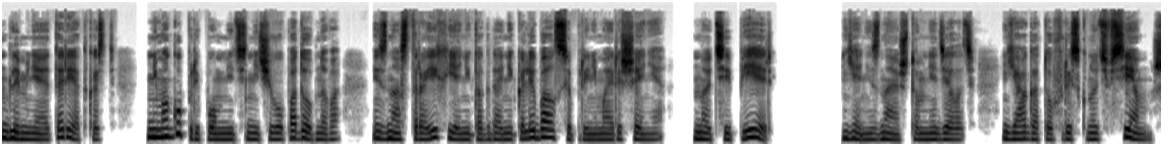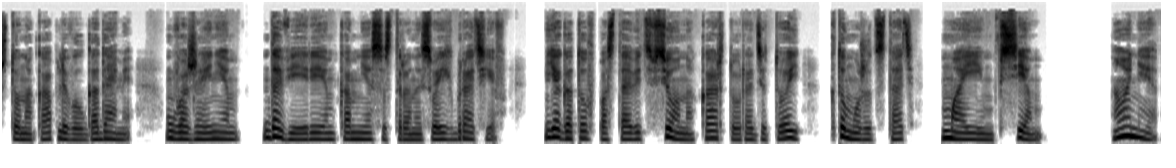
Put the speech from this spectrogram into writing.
Для меня это редкость — не могу припомнить ничего подобного. Из нас троих я никогда не колебался, принимая решения. Но теперь... Я не знаю, что мне делать. Я готов рискнуть всем, что накапливал годами. Уважением, доверием ко мне со стороны своих братьев. Я готов поставить все на карту ради той, кто может стать моим всем. Но нет,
